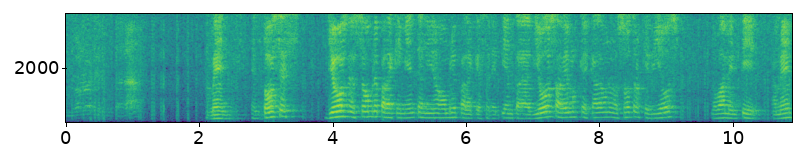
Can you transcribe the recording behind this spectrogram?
y no lo ejecutará. Amén. Entonces, Dios no es hombre para que mienta, ni hombre para que se arrepienta. A Dios sabemos que cada uno de nosotros, que Dios no va a mentir. Amén.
